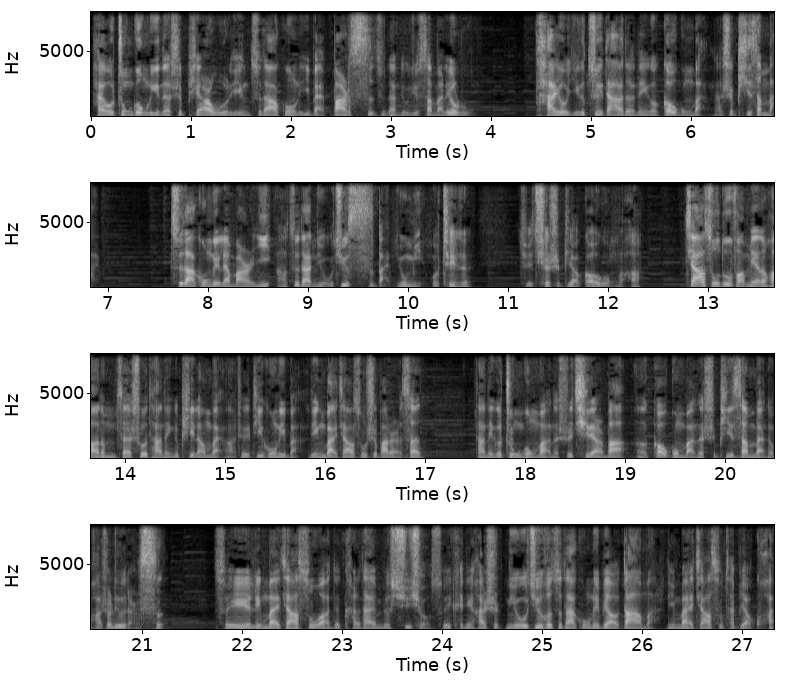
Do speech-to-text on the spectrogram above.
还有中功率呢是 P250，最大功率184，最大扭矩365。它有一个最大的那个高功版呢是 P300，最大功率221啊，最大扭矩400牛米，我这个确确实比较高功了啊。加速度方面的话呢，我们再说它那个 P200 啊，这个低功率版零百加速是8.3。它那个中功版的是七点八，呃，高功版的是 P 三百的话是六点四，所以零百加速啊，就看它有没有需求，所以肯定还是扭矩和最大功率比较大嘛，零百加速它比较快。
